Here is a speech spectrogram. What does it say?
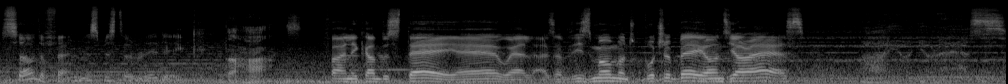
So the famous Mr. Riddick. The Hawks. Finally come to stay, eh? Well, as of this moment, Butcher Bay owns your ass. I own your ass.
